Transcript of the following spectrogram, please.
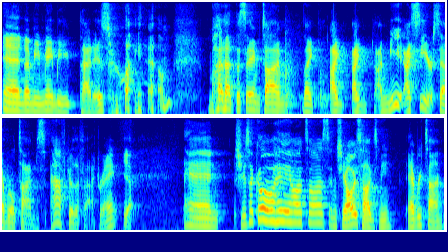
And I mean, maybe that is who I am. But at the same time, like I, I, I meet, I see her several times after the fact, right? Yeah. And she's like, "Oh, hey, hot sauce," and she always hugs me every time.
